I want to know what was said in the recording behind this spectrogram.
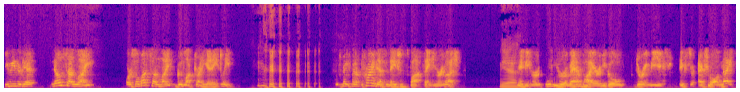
you either get no sunlight or so much sunlight, good luck trying to get any sleep. Which makes it a prime destination spot. Thank you very much. Yeah. Maybe you're, maybe you're a vampire and you go during the extra, extra long nights.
